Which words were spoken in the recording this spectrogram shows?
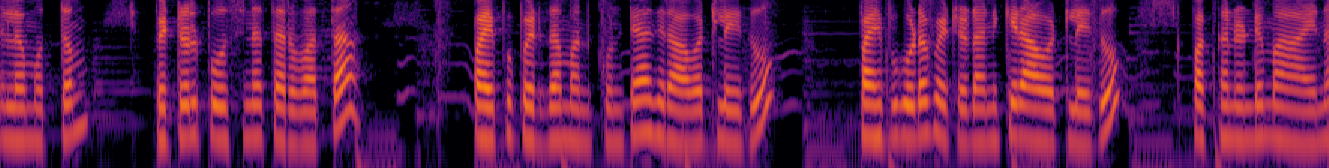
ఇలా మొత్తం పెట్రోల్ పోసిన తర్వాత పైపు పెడదాం అనుకుంటే అది రావట్లేదు. పైపు కూడా పెట్టడానికి రావట్లేదు. పక్క నుండి మా ఆయన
